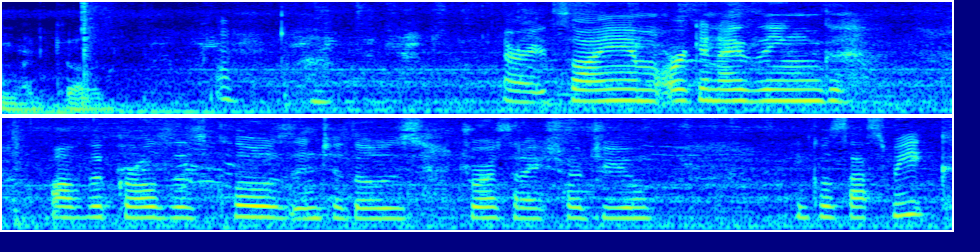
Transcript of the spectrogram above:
Oh my god. Alright, so I am organizing all the girls' clothes into those drawers that I showed you, I think it was last week.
